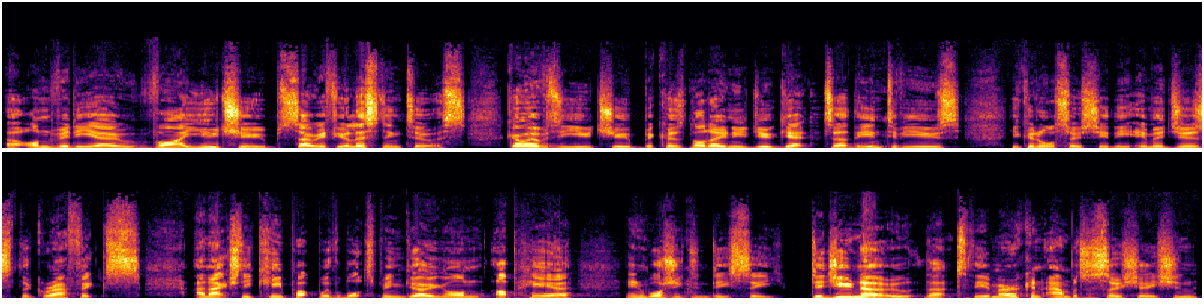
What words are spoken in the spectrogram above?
on video via YouTube. So if you're listening to us, go over to YouTube because not only do you get the interviews, you can also see the images, the graphics, and actually keep up with what's been going on up here in Washington, D.C. Did you know that the American Ambulance Association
